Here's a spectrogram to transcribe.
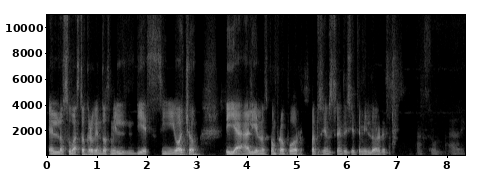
él los subastó creo que en 2018 y ya alguien los compró por 437 mil dólares. A su madre.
